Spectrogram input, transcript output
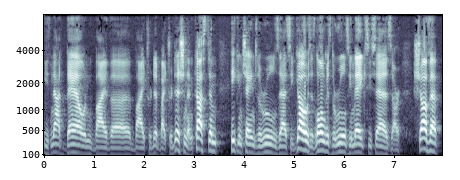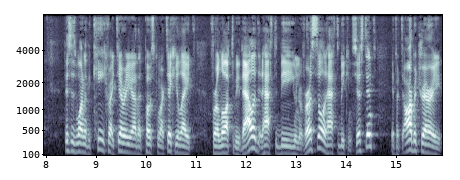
He's not bound by, the, by, tradi- by tradition and custom. He can change the rules as he goes, as long as the rules he makes, he says, are shaveh. This is one of the key criteria that poskim articulate for a law to be valid, it has to be universal, it has to be consistent. If it's arbitrary,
